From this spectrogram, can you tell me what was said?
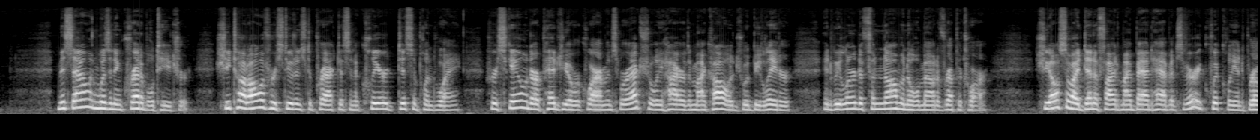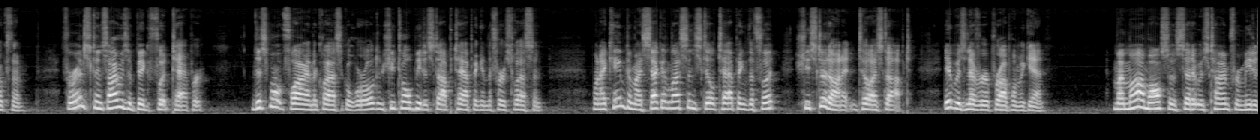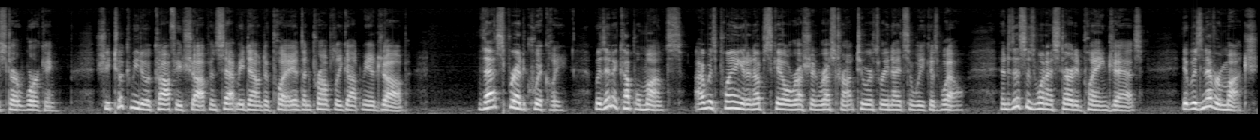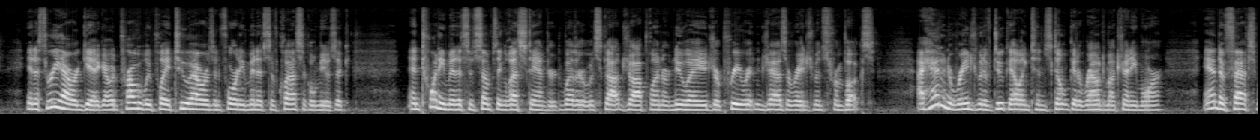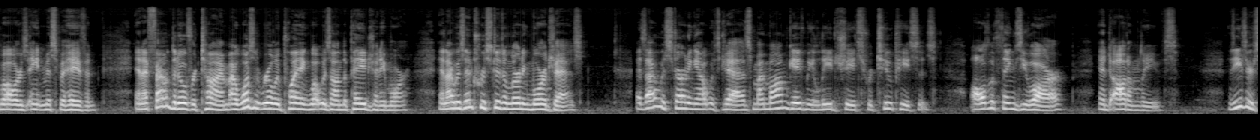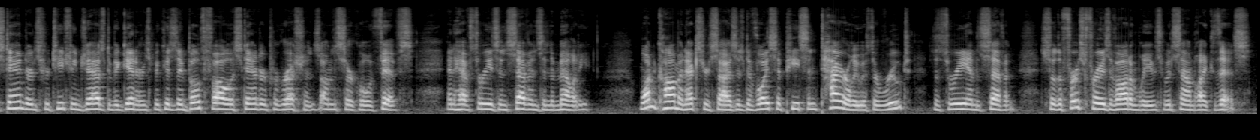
Miss Allen was an incredible teacher. She taught all of her students to practice in a clear, disciplined way. Her scale and arpeggio requirements were actually higher than my college would be later, and we learned a phenomenal amount of repertoire. She also identified my bad habits very quickly and broke them. For instance, I was a big foot tapper. This won't fly in the classical world, and she told me to stop tapping in the first lesson. When I came to my second lesson, still tapping the foot, she stood on it until I stopped. It was never a problem again. My mom also said it was time for me to start working. She took me to a coffee shop and sat me down to play, and then promptly got me a job. That spread quickly. Within a couple months, I was playing at an upscale Russian restaurant two or three nights a week as well, and this is when I started playing jazz. It was never much. In a three hour gig, I would probably play two hours and 40 minutes of classical music and 20 minutes of something less standard, whether it was Scott Joplin or New Age or pre written jazz arrangements from books. I had an arrangement of Duke Ellington's Don't Get Around Much Anymore and of Fats Waller's Ain't Misbehavin', and I found that over time I wasn't really playing what was on the page anymore, and I was interested in learning more jazz. As I was starting out with jazz, my mom gave me lead sheets for two pieces All the Things You Are and Autumn Leaves. These are standards for teaching jazz to beginners because they both follow standard progressions on the circle of fifths and have threes and sevens in the melody. One common exercise is to voice a piece entirely with the root, the three, and the seven, so the first phrase of Autumn Leaves would sound like this.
